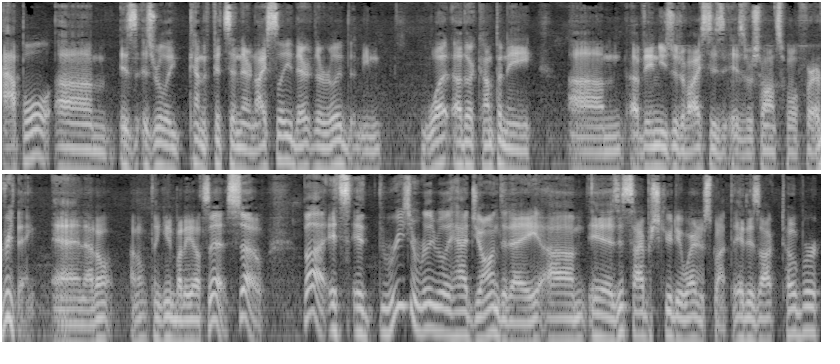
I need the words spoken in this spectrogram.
Apple um, is is really kind of fits in there nicely. They're they're really I mean what other company um, of end user devices is responsible for everything? And I don't I don't think anybody else is. So, but it's it, the reason really really had you on today um, is it's Cybersecurity Awareness Month. It is October.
